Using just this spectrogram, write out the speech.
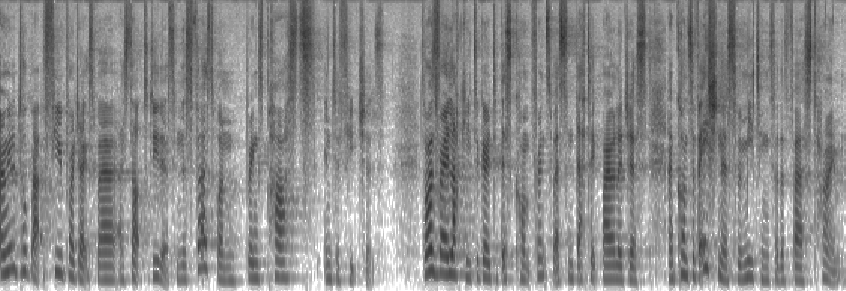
I'm going to talk about a few projects where I start to do this, and this first one brings pasts into futures. So I was very lucky to go to this conference where synthetic biologists and conservationists were meeting for the first time.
